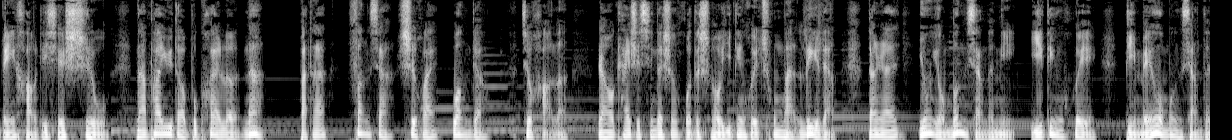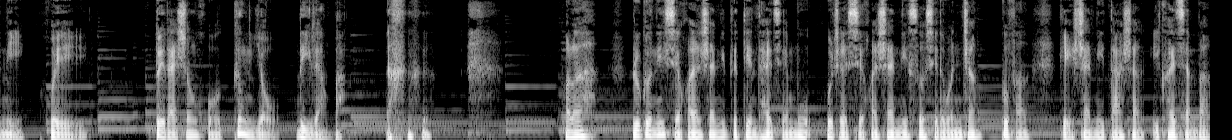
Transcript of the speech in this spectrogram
美好的一些事物，哪怕遇到不快乐，那把它放下、释怀、忘掉就好了。然后开始新的生活的时候，一定会充满力量。当然，拥有梦想的你，一定会比没有梦想的你会对待生活更有力量吧。好了。如果你喜欢珊妮的电台节目，或者喜欢珊妮所写的文章，不妨给珊妮打赏一块钱吧。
